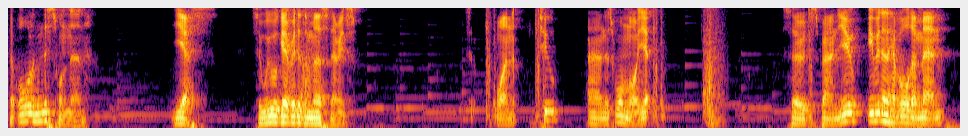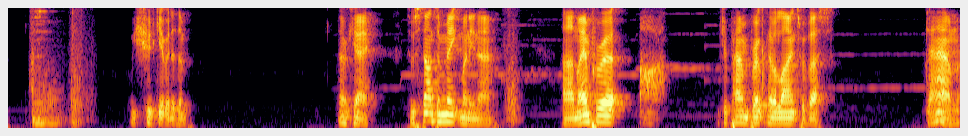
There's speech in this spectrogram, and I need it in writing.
They're all in this one then. Yes. So we will get rid of the mercenaries. So one, two, and there's one more, yep. So disband you. Even though they have all their men, we should get rid of them. Okay. So we're starting to make money now. Uh, my emperor... Oh, Japan broke their alliance with us. Damn.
